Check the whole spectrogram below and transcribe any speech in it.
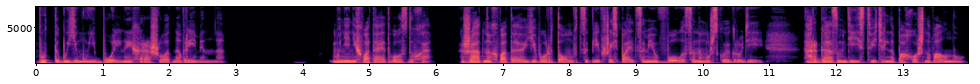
будто бы ему и больно, и хорошо одновременно. Мне не хватает воздуха. Жадно хватаю его ртом, вцепившись пальцами в волосы на мужской груди. Оргазм действительно похож на волну.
